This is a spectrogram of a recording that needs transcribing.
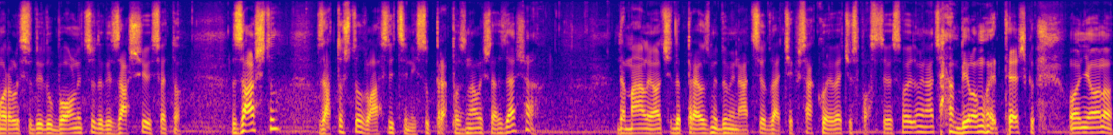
morali su da idu u bolnicu, da ga zašiju i sve to. Zašto? Zato što vlasnici nisu prepoznali šta se dešava. Da mali hoće da preuzme dominaciju od većeg psa koji je već uspostavio svoju dominaciju, a bilo mu je teško. On je ono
